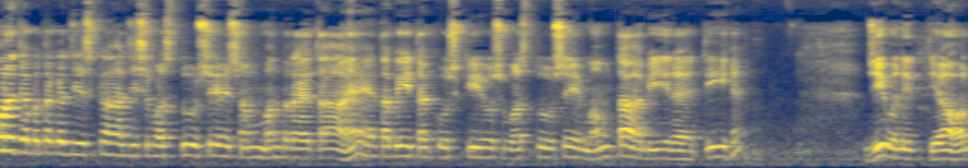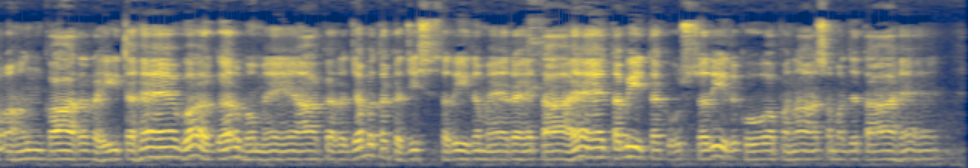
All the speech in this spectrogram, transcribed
और जब तक जिसका जिस वस्तु से संबंध रहता है, तभी तक उसकी उस वस्तु से ममता भी रहती है। जीव नित्य और अहंकार रहित है, वह गर्भ में आकर जब तक जिस शरीर में रहता है, तभी तक उस शरीर को अपना समझता है।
